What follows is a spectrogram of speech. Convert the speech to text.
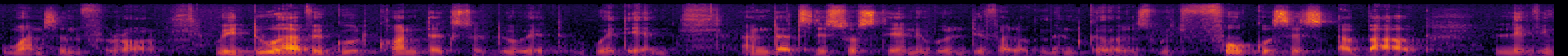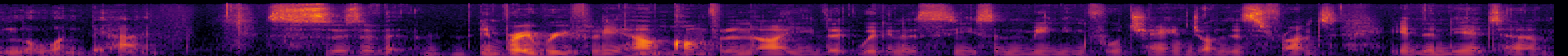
once and for all. We do have a good context to do it within, and that's the Sustainable Development Goals, which focuses about leaving no one behind. So, so in very briefly, how mm. confident are you that we're going to see some meaningful change on this front in the near term?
